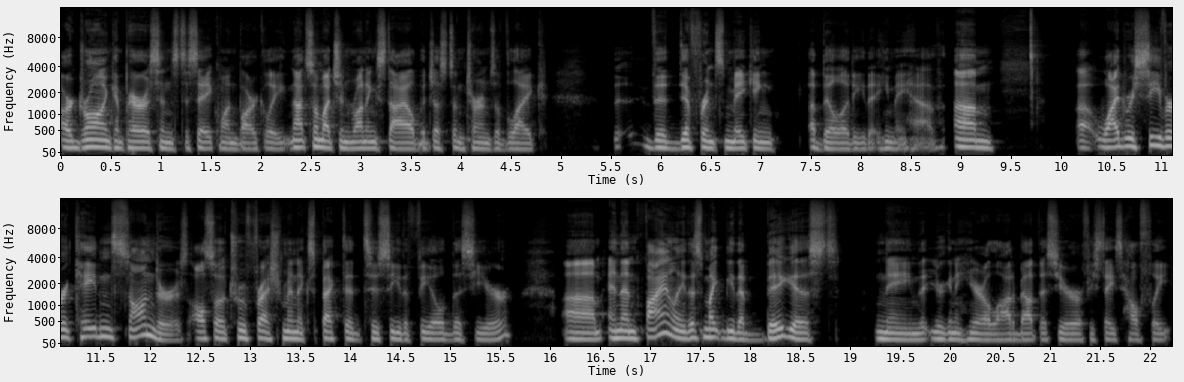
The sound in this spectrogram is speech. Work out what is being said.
are drawing comparisons to Saquon Barkley, not so much in running style, but just in terms of like the difference making ability that he may have. Um, uh, wide receiver Kaden Saunders, also a true freshman, expected to see the field this year. Um, and then finally, this might be the biggest name that you're going to hear a lot about this year if he stays healthy.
